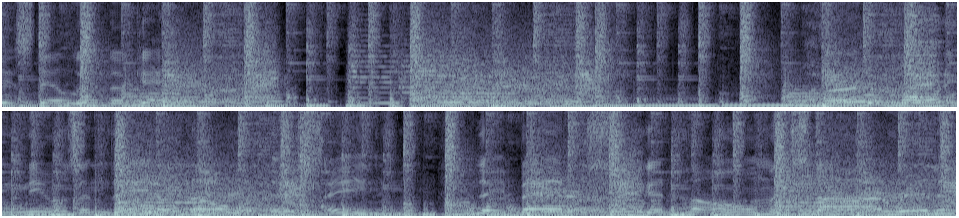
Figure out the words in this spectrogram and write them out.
Are still in the game? Heard the morning news and they don't know what they're saying. They better soon get home and start really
